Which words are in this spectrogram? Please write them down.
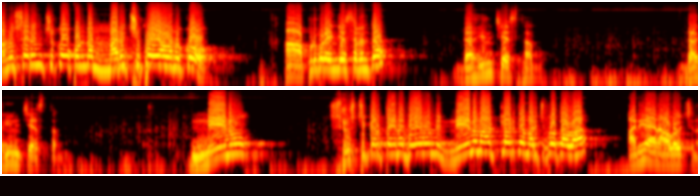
అనుసరించుకోకుండా మరిచిపోయావు అనుకో. అప్పుడు కూడా ఏం చేస్తాడంట దహించేస్తాను దహించేస్తాను నేను సృష్టికర్త అయిన దేవుణ్ణి నేను మాట్లాడితే మర్చిపోతావా? అని ఆయన ఆలోచన.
